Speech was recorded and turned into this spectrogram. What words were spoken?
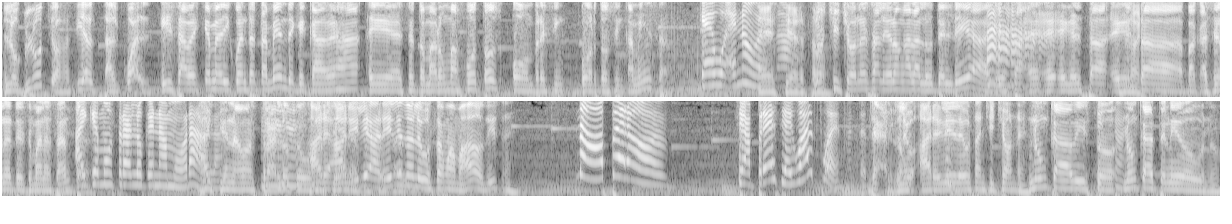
los glúteos, así al- tal cual. Y sabes que me di cuenta también de que cada vez ah, eh, se tomaron más fotos hombres sin, gordos sin camisa. Qué bueno, ¿verdad? Es cierto. Los chichones salieron a la luz del día en esta, en, en esta, en No. estas vacaciones de Semana Santa. Hay que mostrar lo que enamora. Hay que mostrar lo que uno Are- tiene. Arely, a Arely no le gustan mamados, dice. No, pero se aprecia igual, pues. Le- a Arely le gustan chichones. nunca ha visto, nunca ha tenido uno.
